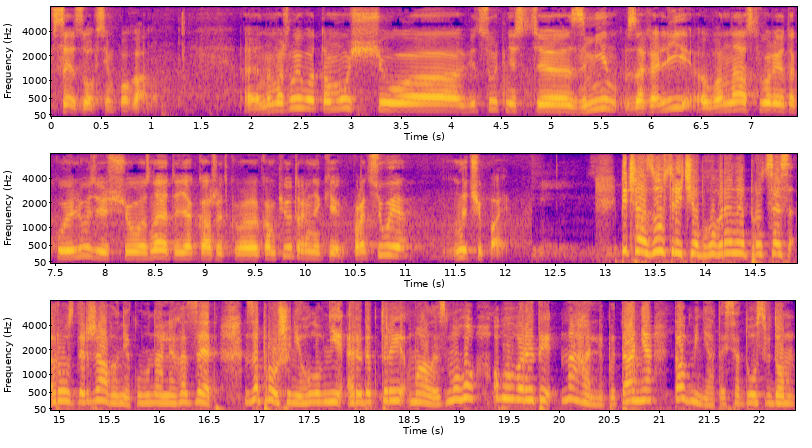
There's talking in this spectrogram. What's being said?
все зовсім погано. Е, Неможливо тому, що відсутність е, змін взагалі вона створює таку ілюзію, що знаєте, як кажуть к- комп'ютерники, працює, не чіпай. Під час зустрічі обговорили процес роздержавлення комунальних газет. Запрошені головні редактори мали змогу обговорити нагальні питання та обмінятися досвідом.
